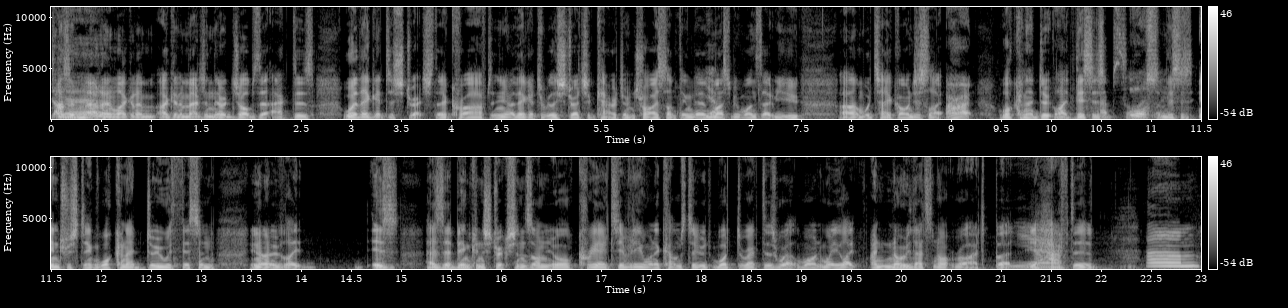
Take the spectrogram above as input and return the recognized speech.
Doesn't Yeah. matter. And like and I can imagine there are jobs that actors where they get to stretch their craft and you know they get to really stretch a character and try something. There Yep. must be ones that you um, would take on just like, all right, what can I do? Like this is Absolutely. awesome. This is interesting. What can I do with this? And you know, like, is has there been constrictions on your creativity when it comes to what directors want? Where you're like, I know that's not right, but you have to. Um,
